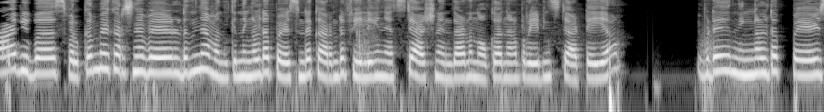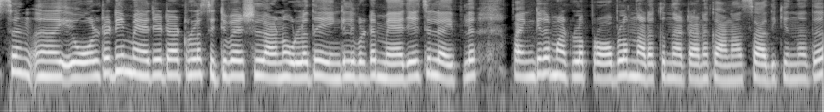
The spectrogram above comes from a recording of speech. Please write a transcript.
Hi viewers welcome back Archana world എന്ന് ഞാൻ വന്നിരിക്കും നിങ്ങളുടെ പേഴ്സിന്റെ കറണ്ട് ഫീലിംഗ് നെക്സ്റ്റ് ആക്ഷൻ എന്താണെന്ന് എന്നാണ് റീഡിങ് സ്റ്റാർട്ട് ചെയ്യാം. ഇവിടെ നിങ്ങളുടെ പേഴ്സൺ ഓൾറെഡി മാരീഡ് ആയിട്ടുള്ള സിറ്റുവേഷനിലാണ് ഉള്ളത് എങ്കിൽ ഇവരുടെ മാരേജ് ലൈഫിൽ ഭയങ്കരമായിട്ടുള്ള പ്രോബ്ലം നടക്കുന്നതായിട്ടാണ് കാണാൻ സാധിക്കുന്നത്.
